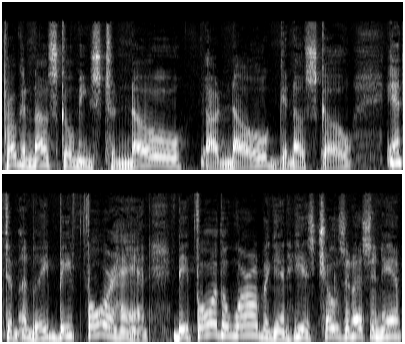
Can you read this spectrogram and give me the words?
Prognosko means to know or know, gnosko, intimately beforehand. Before the world began, He has chosen us in Him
